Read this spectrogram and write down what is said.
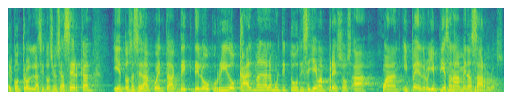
el control de la situación, se acercan y entonces se dan cuenta de, de lo ocurrido, calman a la multitud y se llevan presos a Juan y Pedro y empiezan a amenazarlos.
